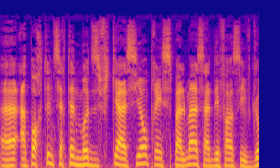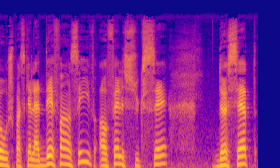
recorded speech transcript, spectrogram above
euh, apporter une certaine modification principalement à sa défensive gauche parce que la défensive a fait le succès de cette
